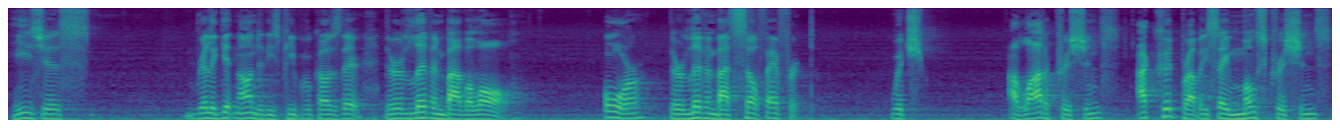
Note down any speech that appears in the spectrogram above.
he's just really getting on to these people because they're, they're living by the law or they're living by self effort, which a lot of Christians, I could probably say most Christians,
